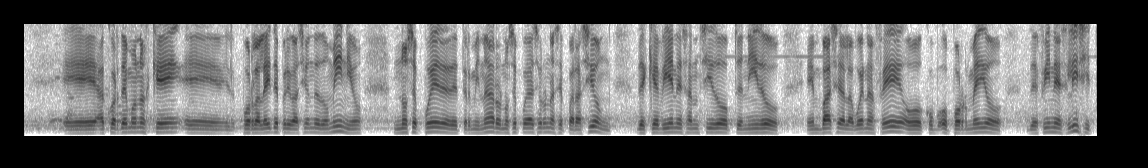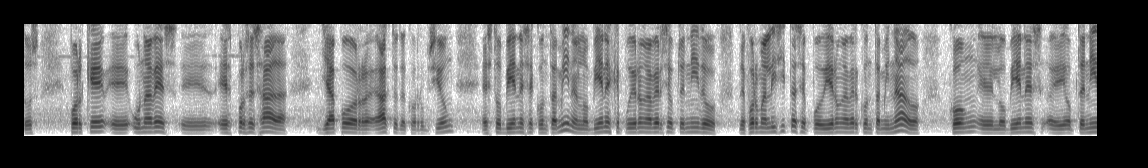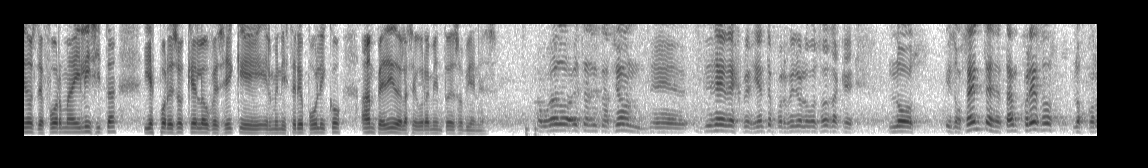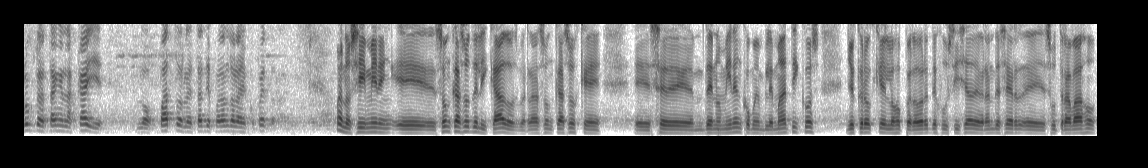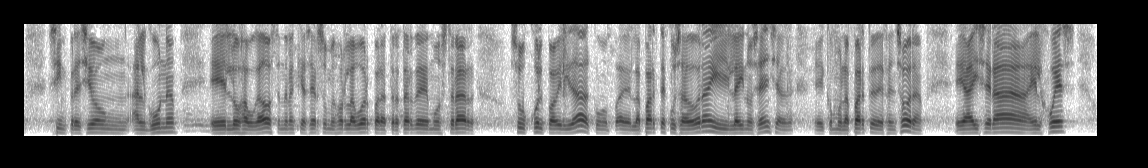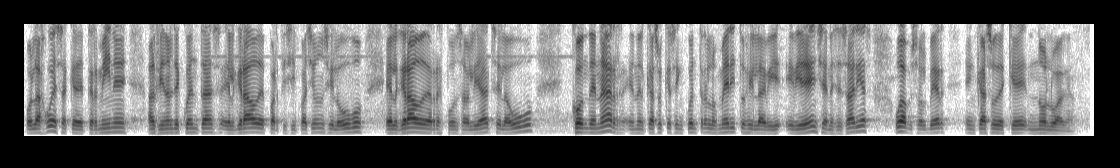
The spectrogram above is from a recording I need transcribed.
Eh, acordémonos que eh, por la ley de privación de dominio no se puede determinar o no se puede hacer una separación de qué bienes han sido obtenidos en base a la buena fe o, por medio de fines lícitos, porque eh, una vez es procesada ya por actos de corrupción, estos bienes se contaminan. Los bienes que pudieron haberse obtenido de forma lícita se pudieron haber contaminado con los bienes obtenidos de forma ilícita y es por eso que la UFESIC y el Ministerio Público han pedido el aseguramiento de esos bienes. Abogado, esta situación, eh, dice el expresidente Porfirio Lugo Sosa que los inocentes están presos, los corruptos están en las calles, los patos le están disparando las escopetas. Bueno, sí, miren, eh, son casos delicados, ¿verdad? Son casos que eh, se denominan como emblemáticos. Yo creo que los operadores de justicia deberán de hacer su trabajo sin presión alguna. los abogados tendrán que hacer su mejor labor para tratar de demostrar su culpabilidad como eh, la parte acusadora y la inocencia eh, como la parte defensora. Eh, ahí será el juez o la jueza que determine al final de cuentas el grado de participación si lo hubo, el grado de responsabilidad si la hubo, condenar en el caso que se encuentran los méritos y la evidencia necesarias o absolver en caso de que no lo hagan.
